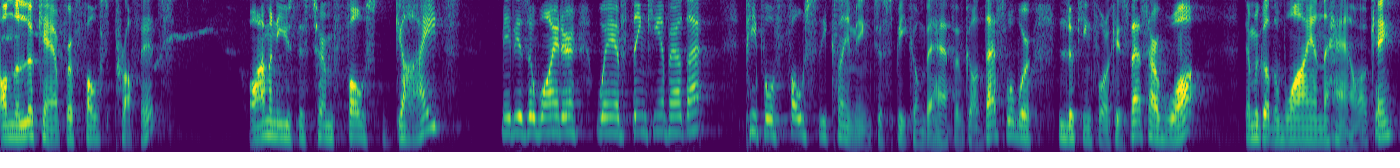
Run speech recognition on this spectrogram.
on the lookout for false prophets. Or I'm going to use this term false guides maybe as a wider way of thinking about that. People falsely claiming to speak on behalf of God. That's what we're looking for. So that's our what. Then we've got the why and the how, okay?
